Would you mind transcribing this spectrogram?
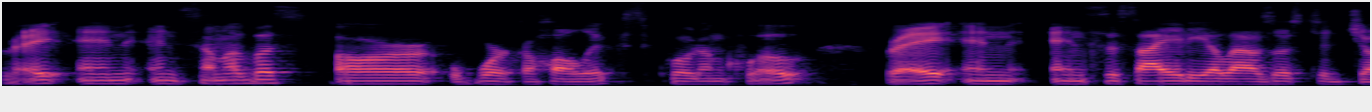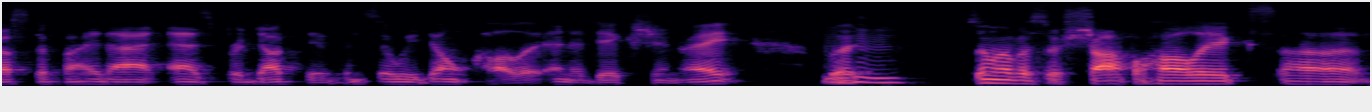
right? And and some of us are workaholics quote unquote right? And and society allows us to justify that as productive and so we don't call it an addiction right? But hmm some of us are shopaholics uh,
